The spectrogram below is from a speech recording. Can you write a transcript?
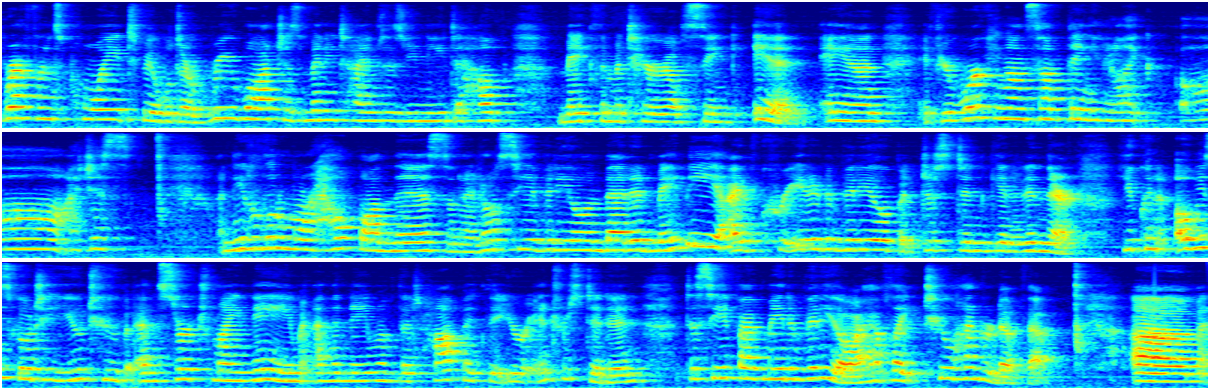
reference point to be able to rewatch as many times as you need to help make the material sink in. And if you're working on something and you're like, oh, I just, I need a little more help on this and I don't see a video embedded. Maybe I've created a video but just didn't get it in there. You can always go to YouTube and search my name and the name of the topic that you're interested in to see if I've made a video. I have like 200 of them. Um,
